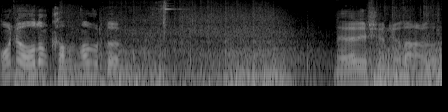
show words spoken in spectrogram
O ne oğlum kafama vurdu. Neler yaşanıyor lan orada?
